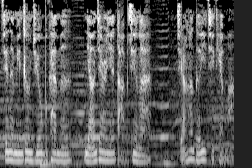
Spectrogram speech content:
现在民政局又不开门，娘家人也打不进来，且让他得意几天吧。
